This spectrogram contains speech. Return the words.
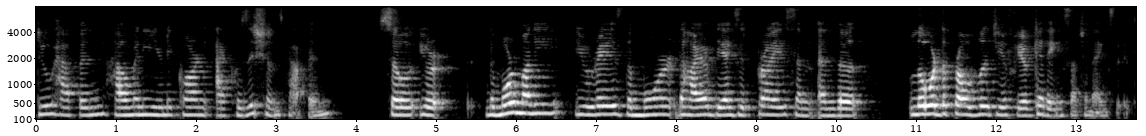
do happen? How many unicorn acquisitions happen? So you're the more money you raise, the more the higher the exit price and, and the lower the probability of your getting such an exit.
